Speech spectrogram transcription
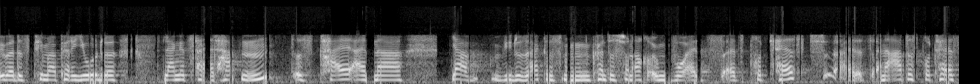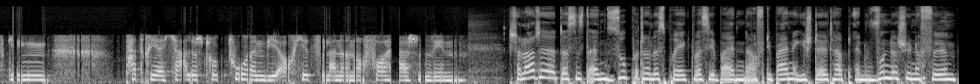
über das Thema Periode lange Zeit hatten. Das ist Teil einer, ja, wie du sagtest, man könnte es schon auch irgendwo als, als Protest, als eine Art des Protests gegen patriarchale Strukturen, die auch hierzulande noch vorherrschen, sehen. Charlotte, das ist ein super tolles Projekt, was ihr beiden da auf die Beine gestellt habt. Ein wunderschöner Film.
